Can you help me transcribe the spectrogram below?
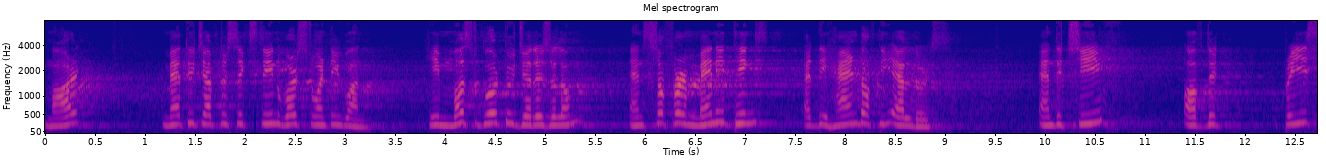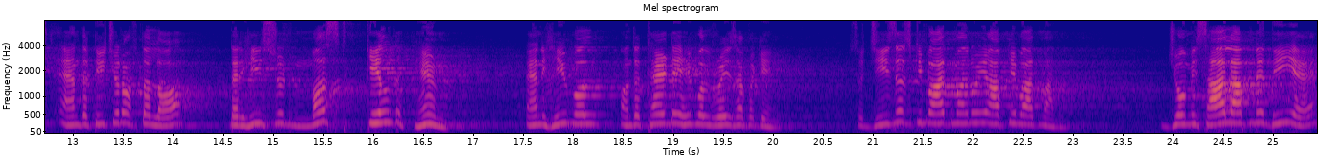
Mark, Matthew chapter 16 verse 21 he must go to Jerusalem and suffer many things at the hand of the elders and the chief of the priest and the teacher of the law that he should must killed him and he will on the third day he will raise up again so Jesus की बात मानो या आपकी बात मानो? जो मिसाल आपने दी है,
